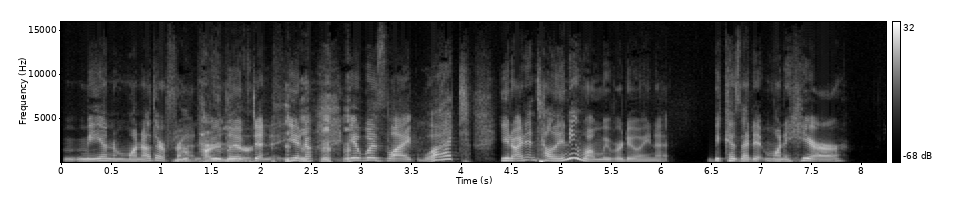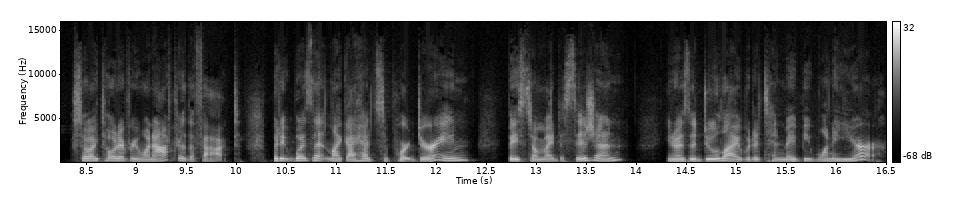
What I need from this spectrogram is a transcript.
me and one other friend who lived in you know it was like what? You know i didn't tell anyone we were doing it because i didn't want to hear so i told everyone after the fact. But it wasn't like i had support during based on my decision. You know as a doula i would attend maybe one a year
